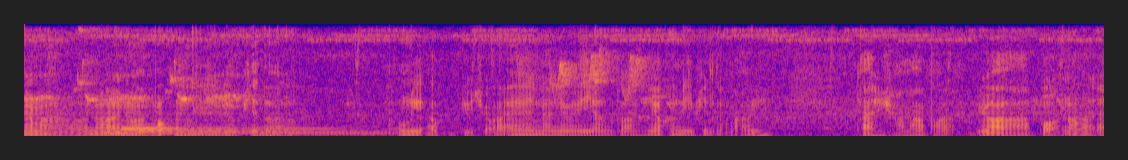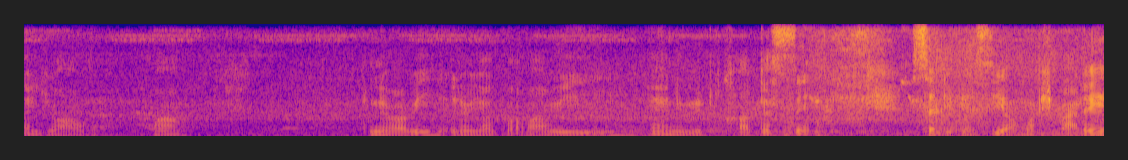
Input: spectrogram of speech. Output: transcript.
နမဟောနော်အနော်မောက်ခဏလေးလို့ဖြစ်သွားလို့ဖုန်းလေးအပ်ပြကြအဲနာနေပဲရောက်သွားရောက်ခဏဖြစ်သွားပါပြီ ဒါရွာမှာပေါ့ရွာပေါ့နော်အဲရွာကိုဟာဒီနေပါပြီအဲတော့ရောက်သွားပါပြီအဲနေပြီးတစ်ခါတက်ဆင့်ဆက်လေးပြန်စီအောင်မှဖြစ်ပါတယ်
